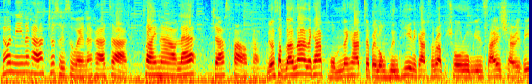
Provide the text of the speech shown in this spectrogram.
แล้ววันนี้นะคะชุดสวย ๆ นะคะ จาก Fly Now และ Just f o u l ค่ะเดี๋ยวสัปดาห์หน้านะครับผมนะครับจะไปลงพื้นที่นะครับสำหรับโชว์รูม Inside Charity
